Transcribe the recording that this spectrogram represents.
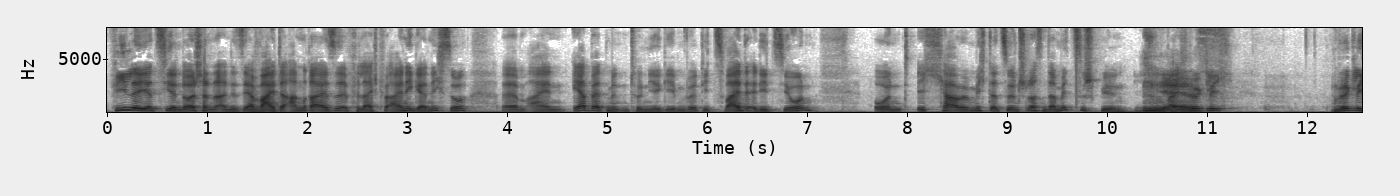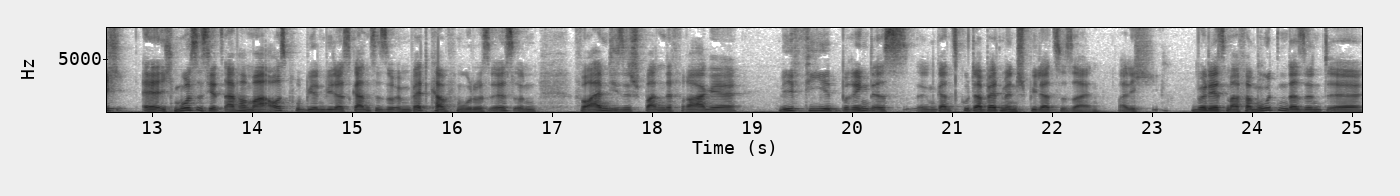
viele jetzt hier in Deutschland eine sehr weite Anreise, vielleicht für einige ja nicht so, ähm, ein Air-Badminton-Turnier geben wird, die zweite Edition. Und ich habe mich dazu entschlossen, da mitzuspielen. Yes. Weil ich wirklich, wirklich, äh, ich muss es jetzt einfach mal ausprobieren, wie das Ganze so im Wettkampfmodus ist. Und vor allem diese spannende Frage, wie viel bringt es, ein ganz guter Badmintonspieler zu sein? Weil ich würde jetzt mal vermuten, da sind äh,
